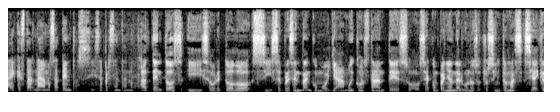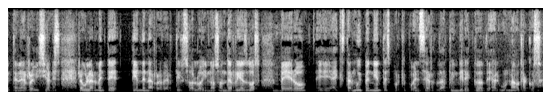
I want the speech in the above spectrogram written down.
hay que estar nada más atentos si se presentan otros. Atentos y sobre todo si se presentan como ya muy constantes o se acompañan de algunos otros síntomas, sí hay que tener revisiones. Regularmente tienden a revertir solo y no son de riesgos, pero eh, hay que estar muy pendientes porque pueden ser dato indirecto de alguna otra cosa.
